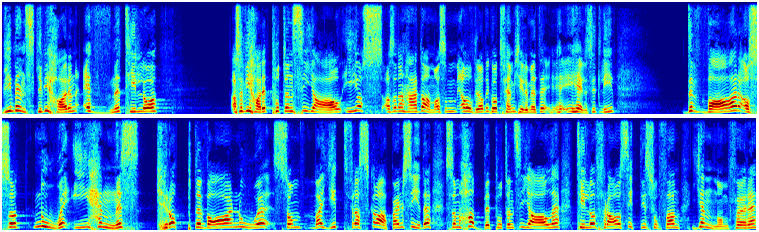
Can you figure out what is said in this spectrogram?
Vi mennesker vi har en evne til å Altså, Vi har et potensial i oss. Altså, Denne dama som aldri hadde gått fem kilometer i hele sitt liv Det var altså noe i hennes kropp. Det var noe som var gitt fra skaperens side, som hadde et potensial til å fra å sitte i sofaen gjennomføre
